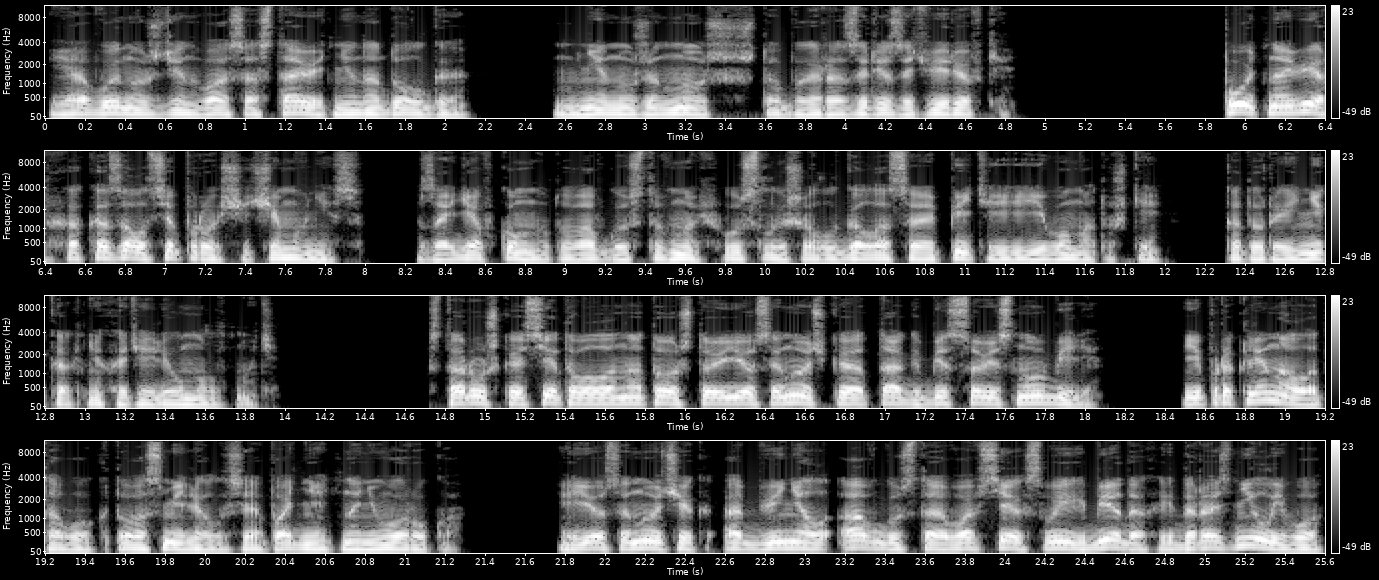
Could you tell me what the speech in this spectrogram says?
«Я вынужден вас оставить ненадолго. Мне нужен нож, чтобы разрезать веревки». Путь наверх оказался проще, чем вниз. Зайдя в комнату, Август вновь услышал голоса Пити и его матушки, которые никак не хотели умолкнуть. Старушка сетовала на то, что ее сыночка так бессовестно убили, и проклинала того, кто осмелился поднять на него руку. Ее сыночек обвинял Августа во всех своих бедах и дразнил его,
